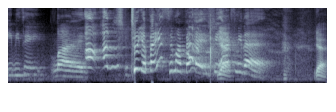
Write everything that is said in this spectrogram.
EBT, like Uh, to your face? to my face. She Yeah. asked me that. Yeah.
